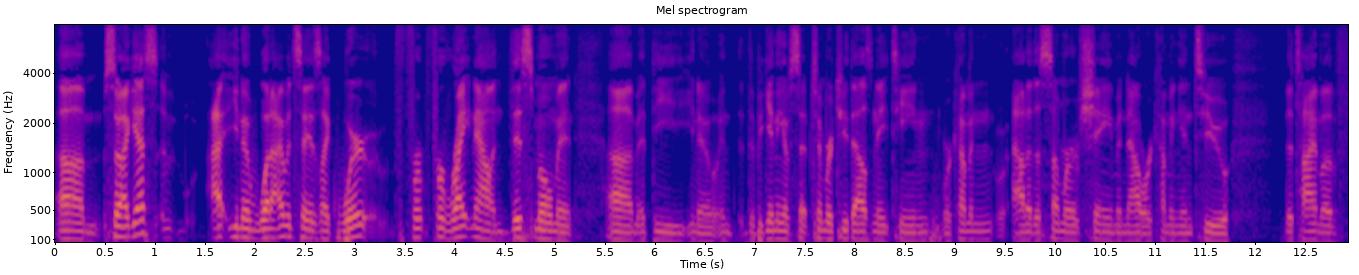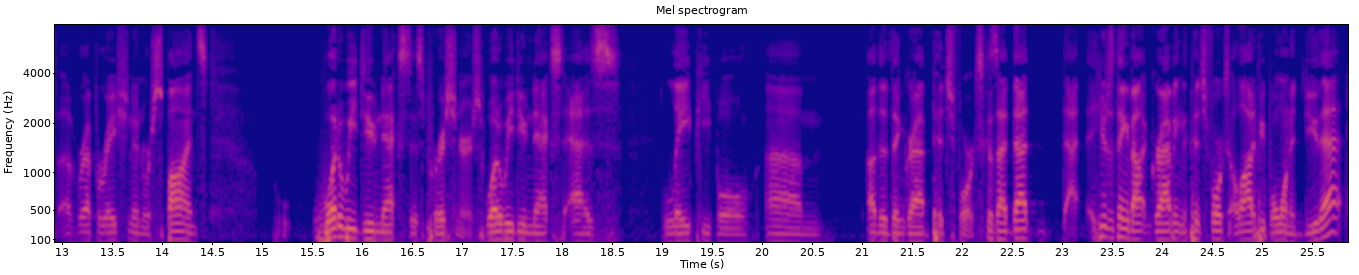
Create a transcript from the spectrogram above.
Um, so I guess. I, you know what I would say is like where for for right now in this moment um, at the you know in the beginning of September 2018 we're coming out of the summer of shame and now we're coming into the time of, of reparation and response what do we do next as parishioners? What do we do next as lay people, um, other than grab pitchforks? Because that, that here's the thing about grabbing the pitchforks. A lot of people want to do that.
